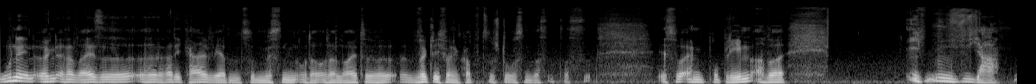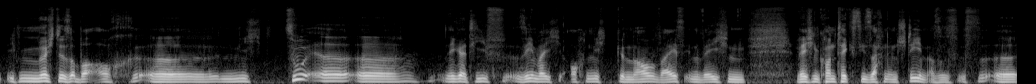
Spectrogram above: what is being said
ohne in irgendeiner Weise äh, radikal werden zu müssen oder, oder Leute wirklich vor den Kopf zu stoßen. Das, das ist so ein Problem, aber ich, ja, ich möchte es aber auch äh, nicht zu äh, äh, negativ sehen, weil ich auch nicht genau weiß, in welchen, welchen Kontext die Sachen entstehen. Also es ist, äh,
